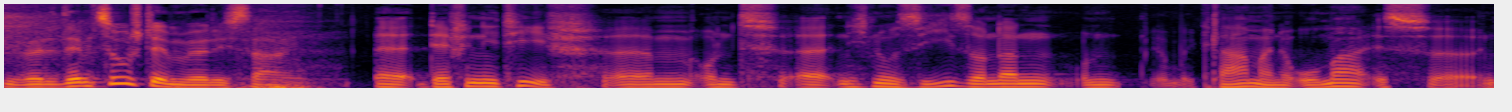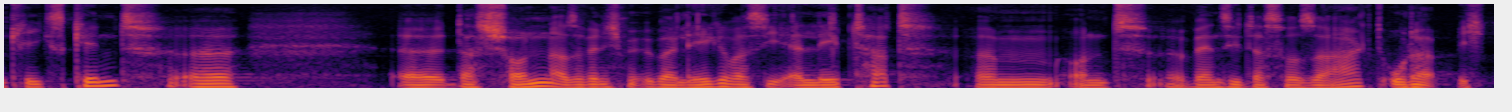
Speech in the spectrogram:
Die würde dem zustimmen, würde ich sagen. Äh, definitiv. Ähm, und äh, nicht nur sie, sondern, und klar, meine Oma ist äh, ein Kriegskind, äh, äh, das schon. Also wenn ich mir überlege, was sie erlebt hat ähm, und äh, wenn sie das so sagt, oder ich,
